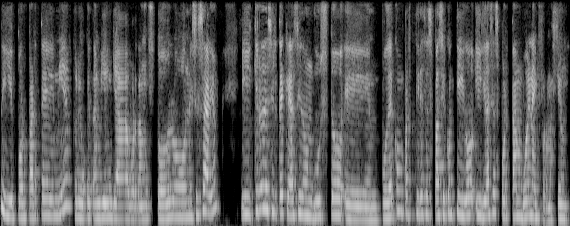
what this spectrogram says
y por parte mía. Creo que también ya abordamos todo lo necesario. Y quiero decirte que ha sido un gusto eh, poder compartir este espacio contigo y gracias por tan buena información.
